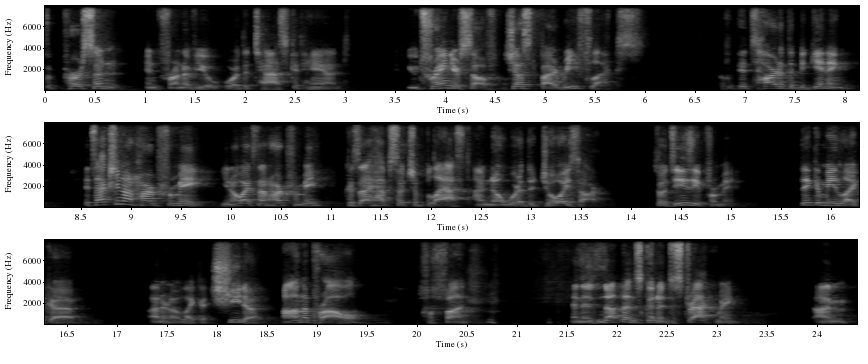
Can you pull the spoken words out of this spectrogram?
the person in front of you or the task at hand. You train yourself just by reflex. It's hard at the beginning it's actually not hard for me. You know why it's not hard for me? Because I have such a blast. I know where the joys are. So it's easy for me. Think of me like a, I don't know, like a cheetah on the prowl for fun. and there's nothing's going to distract me. I'm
